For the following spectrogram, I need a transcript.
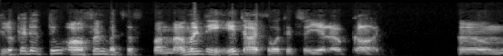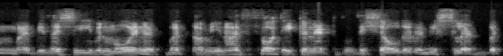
look at it too often, but the moment he hit, I thought it's a yellow card. Um, maybe they see even more in it. But I mean, I thought he connected with his shoulder and he slid, but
